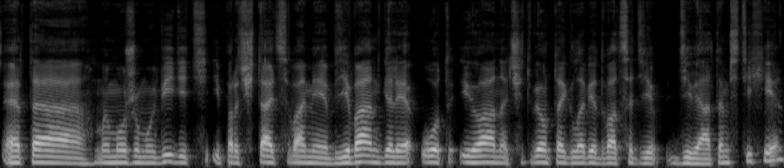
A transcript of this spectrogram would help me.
Это мы можем увидеть и прочитать с вами в Евангелии от Иоанна 4 главе 29 стихе.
